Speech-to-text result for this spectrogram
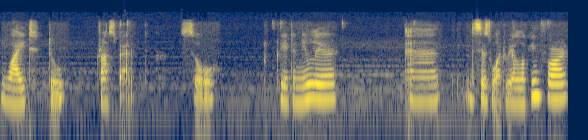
white to transparent. So create a new layer. And this is what we are looking for.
